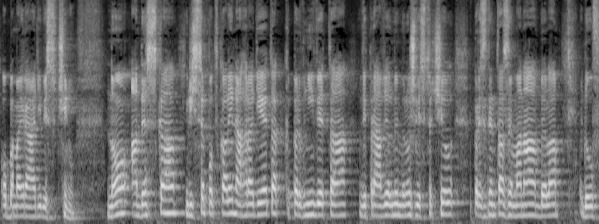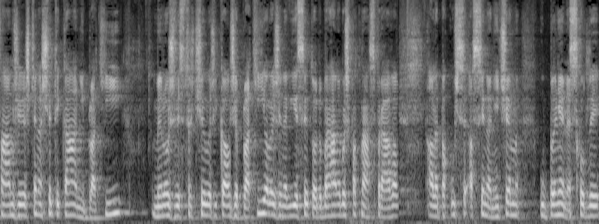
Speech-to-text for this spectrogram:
Oba mají rádi Vysočinu. No a dneska, když se potkali na hradě, tak první věta vyprávěl mi Miloš Vystrčil prezidenta Zemana byla doufám, že ještě naše tykání platí, Miloš Vystrčil říkal, že platí, ale že neví, jestli je to dobrá nebo špatná zpráva, ale pak už se asi na ničem úplně neschodli,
